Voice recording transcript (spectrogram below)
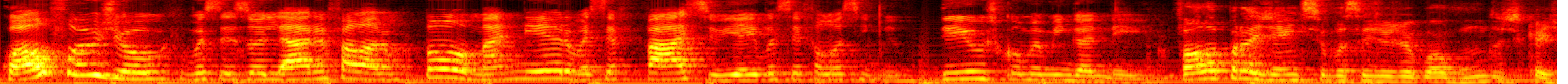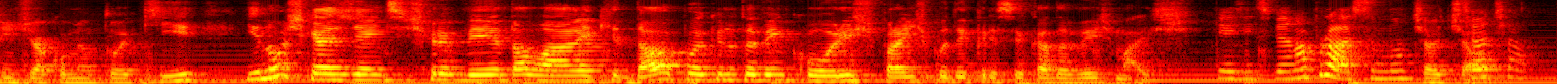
qual foi o jogo que vocês olharam e falaram, pô, maneiro, vai ser fácil. E aí você falou assim, meu Deus, como eu me enganei. Fala pra gente se você já jogou algum dos que a gente já comentou aqui. E não esquece, gente, de se inscrever, dar like, dar apoio aqui no TV em Cores pra gente poder crescer cada vez mais. E a gente se vê na próxima. Tchau, tchau. Tchau, tchau.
